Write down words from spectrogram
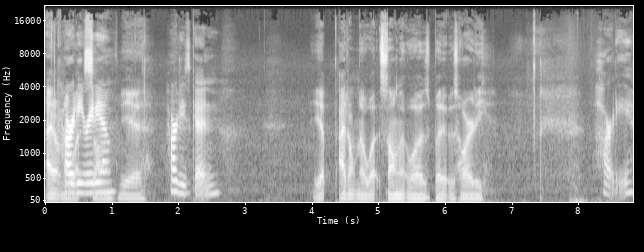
I don't know Hardy Radio? song. Yeah. Hardy's good. Yep. I don't know what song it was, but it was Hardy. Hardy.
